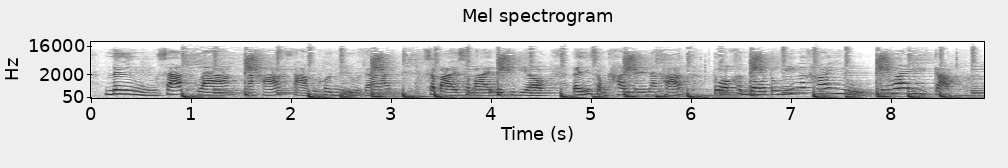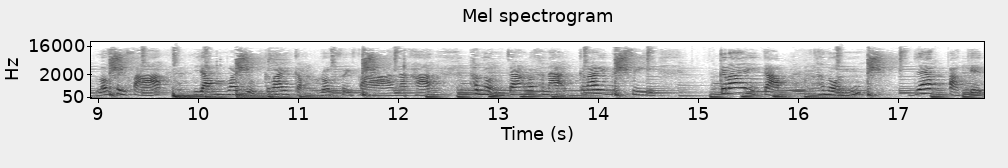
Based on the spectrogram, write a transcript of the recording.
ำ1ซักล้างนะคะ 3 คนอยู่ได้สบายสบายๆเลยทีเดียว และที่สำคัญเลยนะคะ ตัวคอนโดตรงนี้นะคะอยู่ใกล้กับรถไฟฟ้า ย้ำว่าอยู่ใกล้กับรถไฟฟ้านะคะ ถนนจ้างวัฒนะใกล้บิ๊กซี ใกล้กับถนนแยกปากเกร็ด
